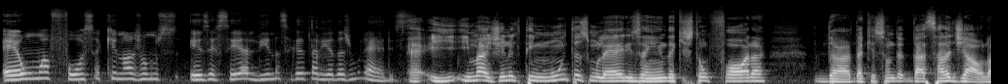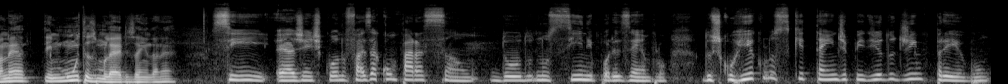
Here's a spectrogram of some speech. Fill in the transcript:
é uma força que nós vamos exercer ali na Secretaria das Mulheres. É, e imagino que tem muitas mulheres ainda que estão fora da, da questão da, da sala de aula, né? Tem muitas mulheres ainda, né? Sim, é, a gente quando faz a comparação do, do, no Cine, por exemplo, dos currículos que tem de pedido de emprego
